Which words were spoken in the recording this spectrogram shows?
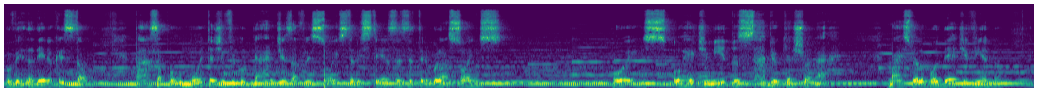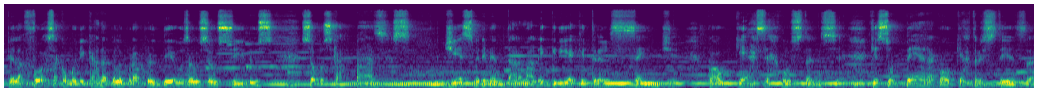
O verdadeiro cristão passa por muitas dificuldades, aflições, tristezas e tribulações. pois o redimido sabe o que é chorar, mas pelo poder divino, pela força comunicada pelo próprio Deus aos seus filhos, somos capazes de experimentar uma alegria que transcende qualquer circunstância, que supera qualquer tristeza.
